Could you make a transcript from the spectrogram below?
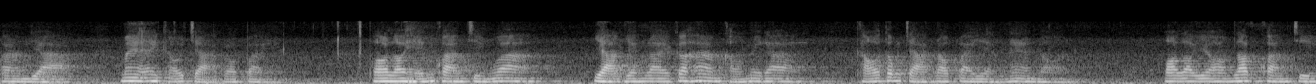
ความอยาก ไม่ให้เขาจากเราไป พอเราเห็นความจริงว่า อยากอย่างไรก็ห้ามเขาไม่ได้ เขาต้องจากเราไปอย่างแน่นอน พอเรายอมรับความจริง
